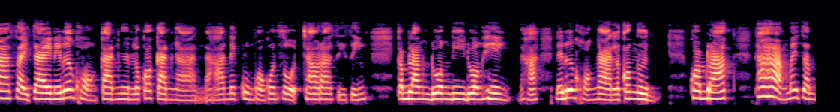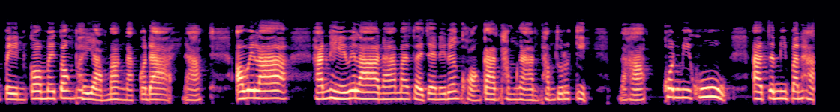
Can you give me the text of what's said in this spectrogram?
มาใส่ใจในเรื่องของการเงินแล้วก็การงานนะคะ ในกลุ่มของคนโสดชาวราศีสิงห์กำลังดวงดีดวงเฮงนะคะ ในเรื่องของงานแล้วก็เงิน ความรักถ้าหากไม่จำเป็นก็ไม่ต้องพยายามมากนักก็ได้นะคะเอาเวลาหันเหเวลานะมาใส่ใจในเรื่องของการทำงานทำธุรกิจนะคะ คนมีคู่อาจจะมีปัญหา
